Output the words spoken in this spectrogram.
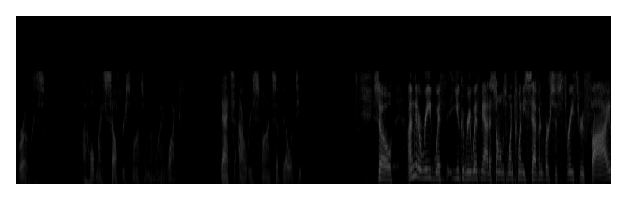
growth. I hold myself responsible and my wife. That's our responsibility. So I'm going to read with, you can read with me out of Psalms 127, verses 3 through 5.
